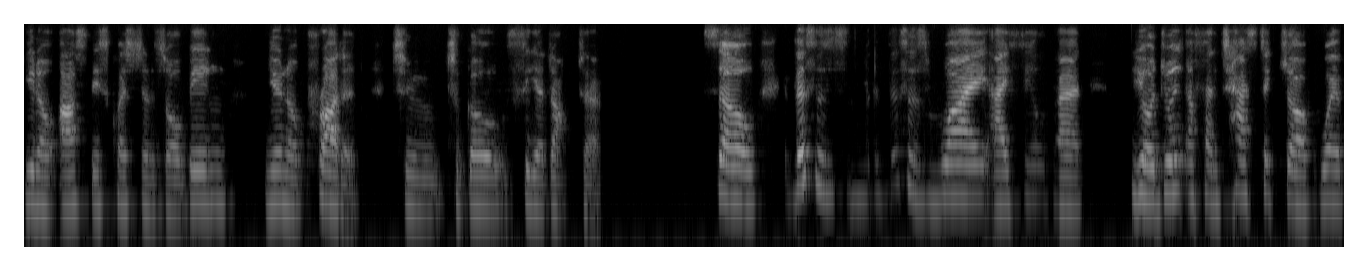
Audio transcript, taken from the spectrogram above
you know, asked these questions or being, you know, prodded to to go see a doctor so this is this is why I feel that you're doing a fantastic job where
